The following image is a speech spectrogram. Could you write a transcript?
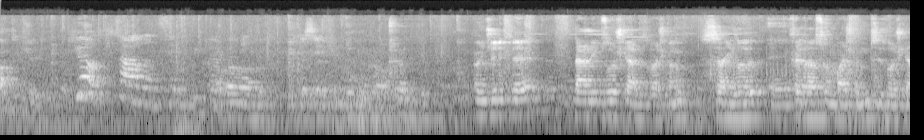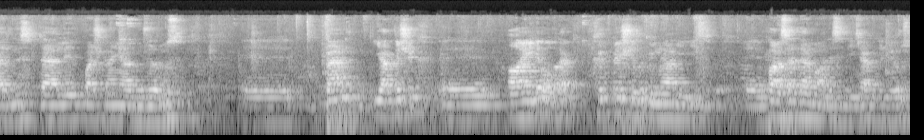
Var mı bir şey? Yok sağ olun senin. Teşekkür ederim. Öncelikle derneğimize hoş geldiniz başkanım. Sayılı e, federasyon başkanım, siz hoş geldiniz. Değerli başkan yardımcılarımız. E, ben yaklaşık e, aile olarak 45 yıllık Ümraniye'yiz. E, Parseller Mahallesi'nde ikamet ediyoruz.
